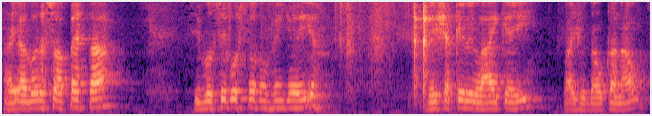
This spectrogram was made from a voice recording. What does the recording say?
Aí agora é só apertar. Se você gostou do vídeo aí, deixa aquele like aí para ajudar o canal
